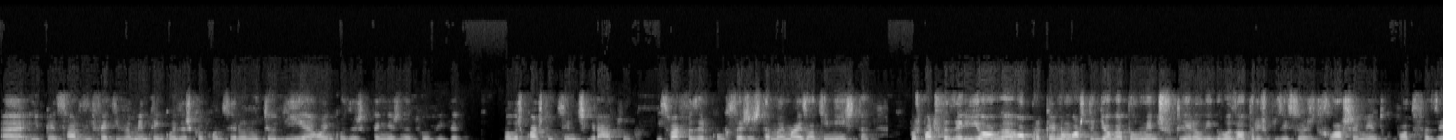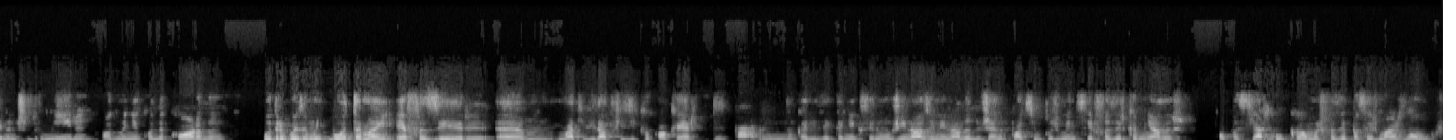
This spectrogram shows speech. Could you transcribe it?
ah, e pensares efetivamente em coisas que aconteceram no teu dia ou em coisas que tenhas na tua vida pelas quais tu te sentes grato. Isso vai fazer com que sejas também mais otimista. Depois podes fazer yoga, ou para quem não gosta de yoga, pelo menos escolher ali duas ou três posições de relaxamento que pode fazer antes de dormir ou de manhã quando acorda. Outra coisa muito boa também é fazer hum, uma atividade física qualquer. Pá, não quer dizer que tenha que ser um ginásio nem nada do género, pode simplesmente ser fazer caminhadas. Ou passear com o cão, mas fazer passeios mais longos.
